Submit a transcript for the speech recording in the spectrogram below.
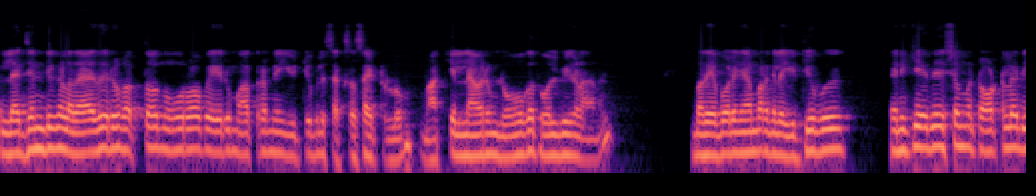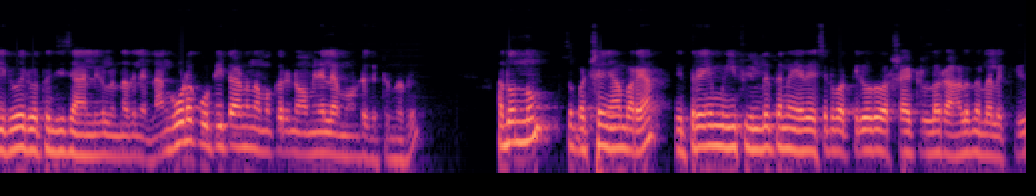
ലെജൻഡുകൾ അതായത് ഒരു പത്തോ നൂറോ പേര് മാത്രമേ യൂട്യൂബിൽ സക്സസ് ആയിട്ടുള്ളൂ. ബാക്കി എല്ലാവരും ലോക തോൽവികളാണ്. അപ്പോൾ അതേപോലെ ഞാൻ പറഞ്ഞില്ല യൂട്യൂബ് എനിക്ക് ഏകദേശം ടോട്ടൽ ഒരു ഇരുപത് ഇരുപത്തഞ്ച് ചാനലുകളുണ്ട് അതിലെല്ലാം കൂടെ കൂട്ടിയിട്ടാണ് നമുക്കൊരു നോമിനൽ എമൗണ്ട് കിട്ടുന്നത്. അതൊന്നും പക്ഷേ ഞാൻ പറയാം ഇത്രയും ഈ ഫീൽഡിൽ തന്നെ ഏകദേശം ഒരു പത്തിരുപത് വർഷമായിട്ടുള്ള ഒരാൾ എന്നുള്ള നിലയ്ക്ക്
